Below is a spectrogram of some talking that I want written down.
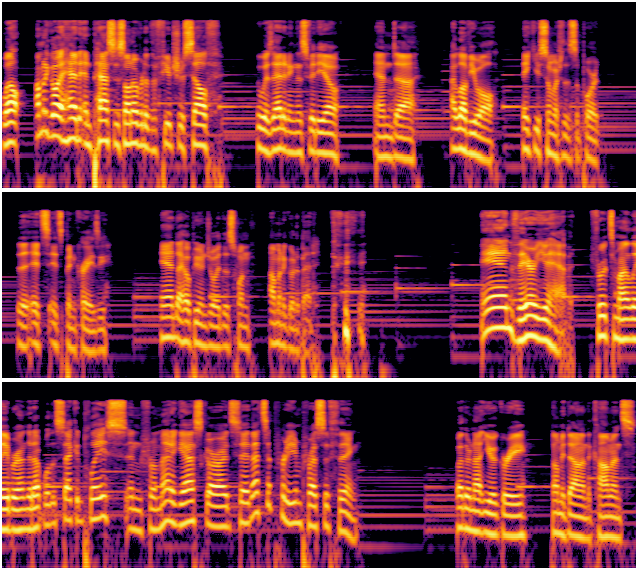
well, I'm gonna go ahead and pass this on over to the future self who is editing this video, and uh, I love you all. Thank you so much for the support. It's it's been crazy. And I hope you enjoyed this one. I'm gonna go to bed. and there you have it. Fruits of my labor ended up with a second place, and from Madagascar, I'd say that's a pretty impressive thing. Whether or not you agree, tell me down in the comments.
